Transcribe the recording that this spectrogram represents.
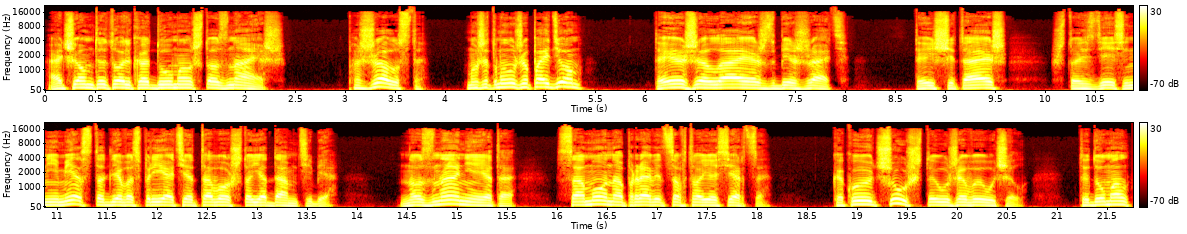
о чем ты только думал, что знаешь. Пожалуйста, может, мы уже пойдем? Ты желаешь сбежать. Ты считаешь, что здесь не место для восприятия того, что я дам тебе. Но знание это само направится в твое сердце. Какую чушь ты уже выучил? Ты думал,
